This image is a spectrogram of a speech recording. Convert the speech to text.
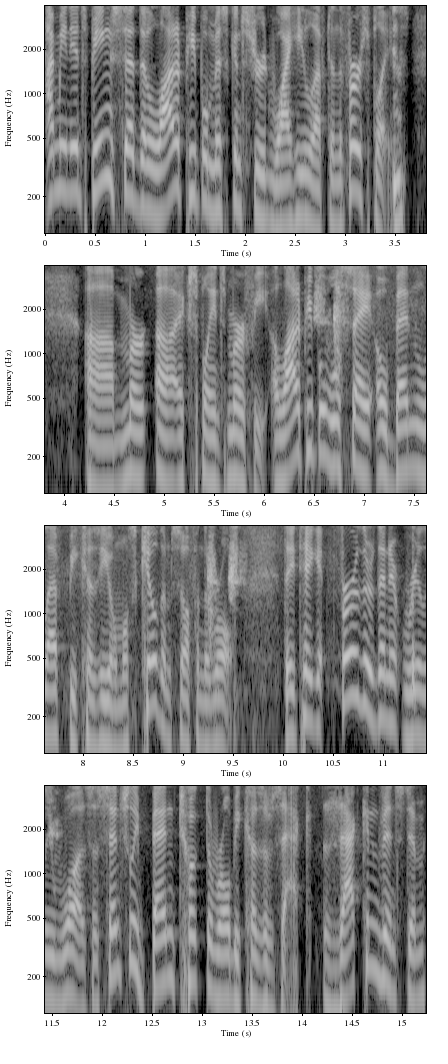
I mean, it's being said that a lot of people misconstrued why he left in the first place. Uh, Mur- uh, explains Murphy. A lot of people will say, "Oh, Ben left because he almost killed himself in the role." They take it further than it really was. Essentially, Ben took the role because of Zach. Zach convinced him.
